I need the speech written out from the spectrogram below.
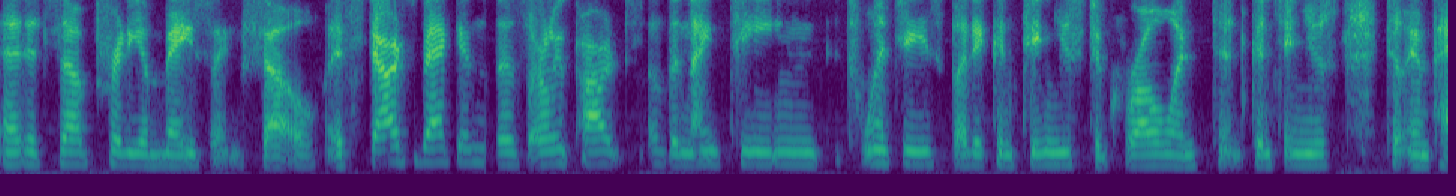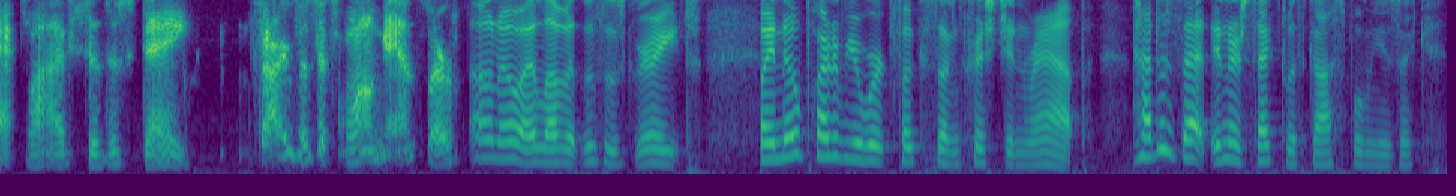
And it's uh, pretty amazing. So it starts back in those early parts of the 1920s, but it continues to grow and t- continues to impact lives to this day. Sorry for such a long answer. Oh, no, I love it. This is great. I know part of your work focuses on Christian rap. How does that intersect with gospel music?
